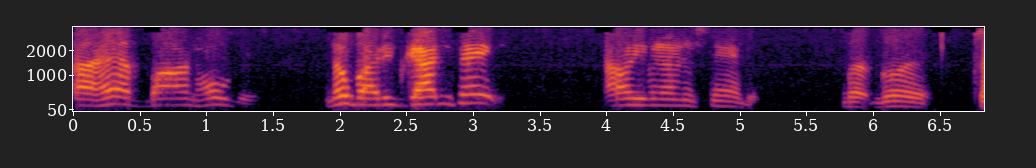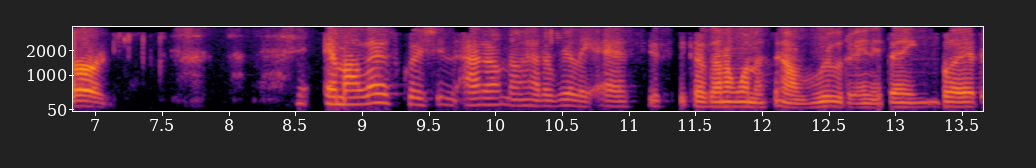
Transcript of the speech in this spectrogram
I have bond holders. Nobody's gotten paid. I don't even understand it. But go ahead. Sorry. And my last question, I don't know how to really ask this because I don't want to sound rude or anything, but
